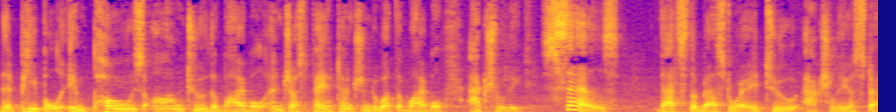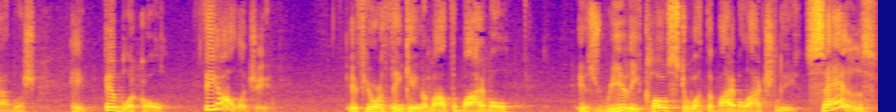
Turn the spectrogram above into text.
that people impose onto the Bible and just pay attention to what the Bible actually says, that's the best way to actually establish a biblical theology if your thinking about the Bible is really close to what the Bible actually says,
